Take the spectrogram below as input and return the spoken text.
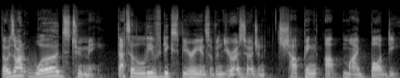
Those aren't words to me. That's a lived experience of a neurosurgeon chopping up my body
